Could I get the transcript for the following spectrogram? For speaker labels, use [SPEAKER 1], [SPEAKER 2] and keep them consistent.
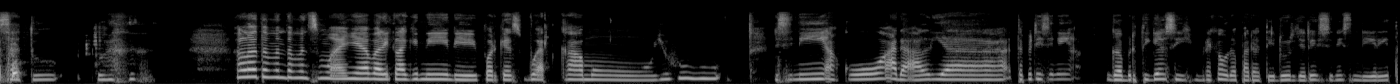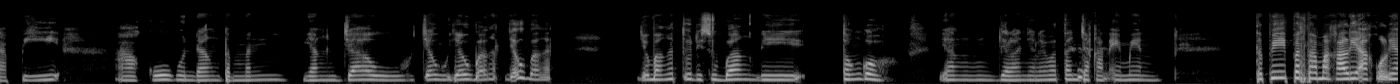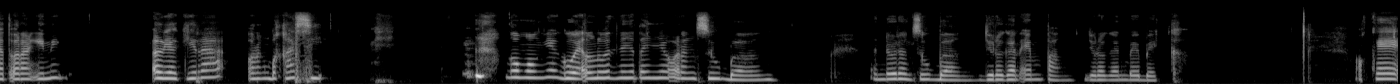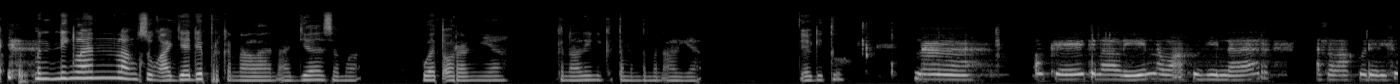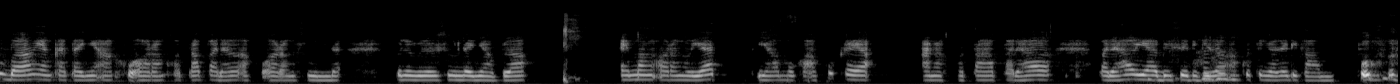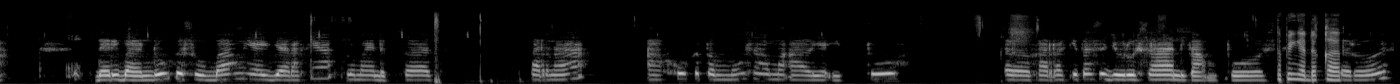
[SPEAKER 1] Satu. Halo teman-teman semuanya, balik lagi nih di podcast buat kamu. Yuhu. Di sini aku ada Alia, tapi di sini nggak bertiga sih. Mereka udah pada tidur, jadi di sini sendiri. Tapi aku ngundang temen yang jauh, jauh, jauh banget, jauh banget, jauh banget tuh di Subang, di Tonggo, yang jalannya lewat tanjakan Emen. Tapi pertama kali aku lihat orang ini, Alia kira orang Bekasi. Ngomongnya gue lu nyatanya orang Subang. Anda orang Subang, juragan empang, juragan bebek. Oke, mending lan langsung aja deh perkenalan aja sama buat orangnya. Kenalin nih ke teman-teman Alia. Ya gitu.
[SPEAKER 2] Nah, oke, kenalin nama aku Ginar. Asal aku dari Subang yang katanya aku orang kota padahal aku orang Sunda. Bener-bener Sunda nyablak. Emang orang lihat ya muka aku kayak anak kota padahal padahal ya bisa dibilang aku tinggalnya di kampung. dari Bandung ke Subang ya jaraknya lumayan deket karena aku ketemu sama Alia itu uh, karena kita sejurusan di kampus
[SPEAKER 1] Tapi nggak dekat.
[SPEAKER 2] terus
